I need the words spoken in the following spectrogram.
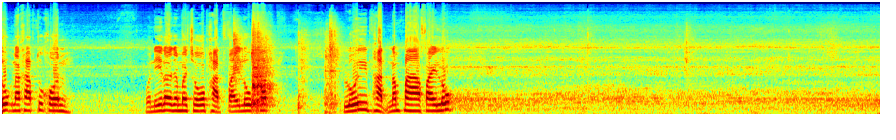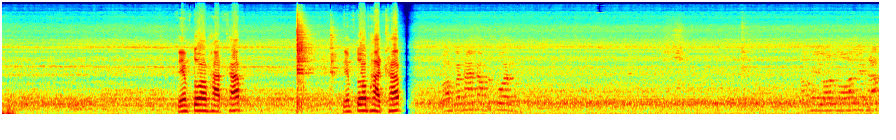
ลุกนะครับ ทุกคน วันนี้เราจะมาโชว์ผัดไฟลุกครับ ลุยผัดน้ำปลาไฟลุก เตรียมตัวผัดครับ เตรียมตัวผัดครับวางกระทะครับทุกคนเอาให้ร้อนๆเลยครับ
